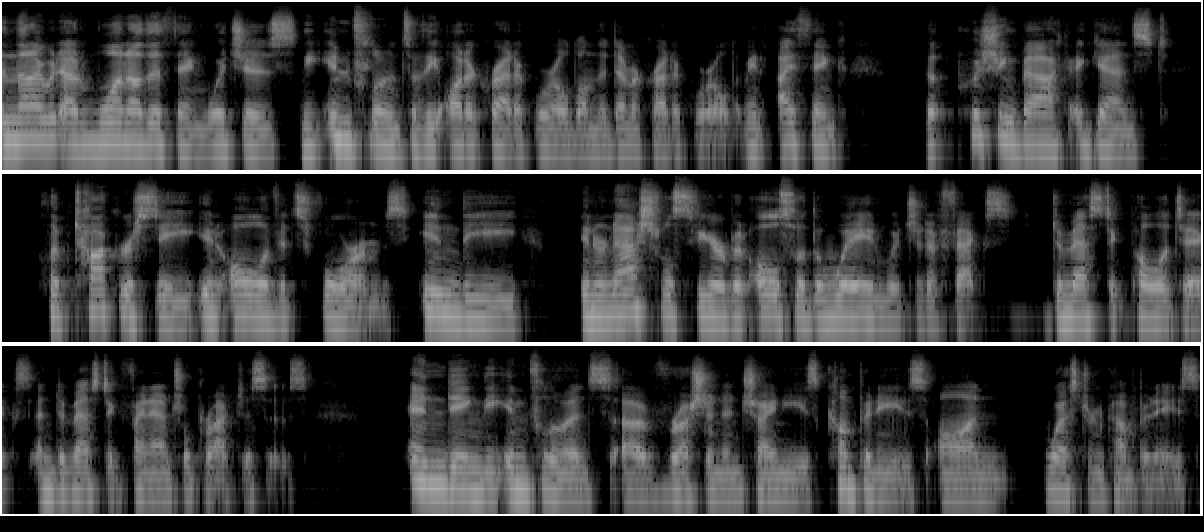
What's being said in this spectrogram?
And then I would add one other thing, which is the influence of the autocratic world on the democratic world. I mean, I think that pushing back against kleptocracy in all of its forms, in the international sphere, but also the way in which it affects domestic politics and domestic financial practices, ending the influence of Russian and Chinese companies on Western companies,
